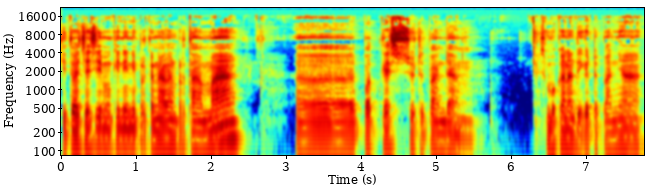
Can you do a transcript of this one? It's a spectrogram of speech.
Gitu aja sih mungkin ini perkenalan pertama eh, podcast sudut pandang semoga nanti ke depannya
